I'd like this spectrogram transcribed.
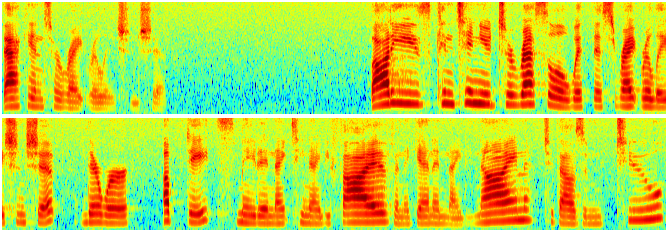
back into right relationship. Bodies continued to wrestle with this right relationship. There were updates made in 1995 and again in 99, 2002,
